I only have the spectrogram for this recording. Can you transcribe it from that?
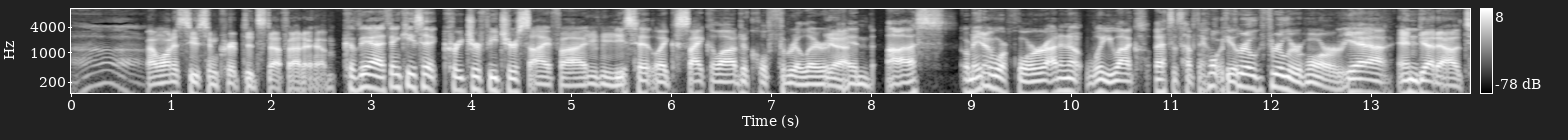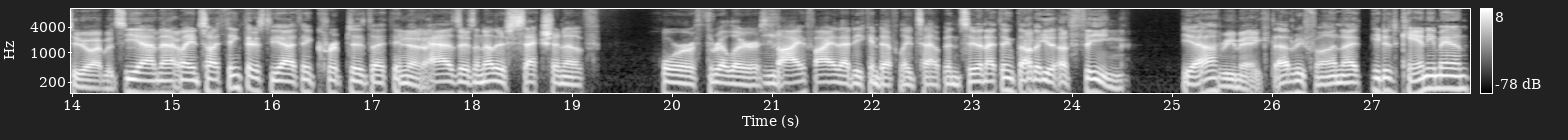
Oh. I want to see some cryptid stuff out of him. Because, yeah, I think he's hit creature feature sci fi. Mhm. He's hit like psychological thriller Yeah. and us. Or maybe more horror. I don't know what you want to. That's the stuff that Hor- feel- Thrill, thriller horror. Yeah. And Get Out, too, I would say. Yeah, in that Yeah. lane. So I think there's yeah, I think cryptids. I think Yeah. as there's another section of horror, thriller, sci-fi that he can definitely tap into, and I think that That'd would be a thing yeah, remake. that'd be fun. I he did Candyman.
